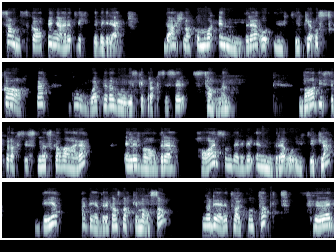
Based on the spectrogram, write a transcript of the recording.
Samskaping er et viktig begrep. Det er snakk om å endre og utvikle og skape gode pedagogiske praksiser sammen. Hva disse praksisene skal være, eller hva dere har som dere vil endre og utvikle, det er det dere kan snakke med oss om når dere tar kontakt før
